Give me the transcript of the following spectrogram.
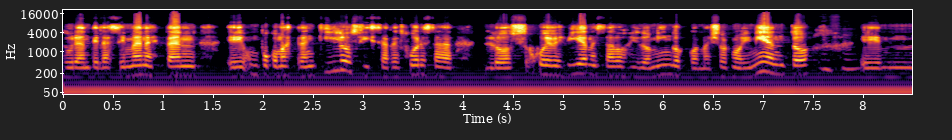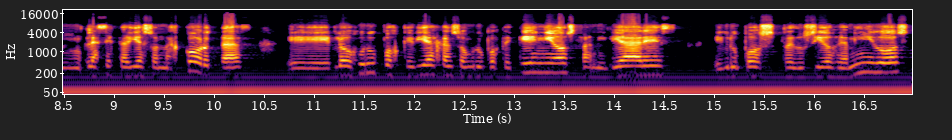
durante la semana están eh, un poco más tranquilos y se refuerza los jueves, viernes, sábados y domingos con mayor movimiento, em, las estadías son más cortas, los grupos que viajan son grupos pequeños, familiares, grupos reducidos de amigos,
